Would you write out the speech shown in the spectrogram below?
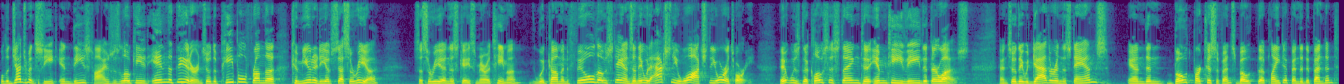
Well, the judgment seat in these times was located in the theater. And so the people from the community of Caesarea, Caesarea in this case Maritima, would come and fill those stands and they would actually watch the oratory. It was the closest thing to MTV that there was. And so they would gather in the stands, and then both participants, both the plaintiff and the defendant,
